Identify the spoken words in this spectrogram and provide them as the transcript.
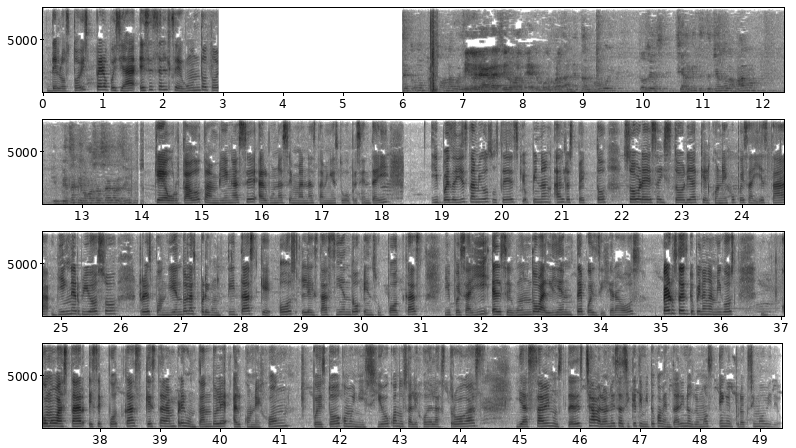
de los toys, pero pues ya ese es el segundo toy. como persona, güey. Si no era agradecido, no vale que poco La neta no, güey. Entonces, si alguien te está echando la mano y piensa que no vas a ser agradecido, pues... Que Hurtado también hace algunas semanas también estuvo presente ahí. Y pues ahí está amigos, ustedes qué opinan al respecto sobre esa historia que el conejo pues ahí está bien nervioso respondiendo las preguntitas que Oz le está haciendo en su podcast y pues ahí el segundo valiente pues dijera Oz. Pero ustedes qué opinan amigos, cómo va a estar ese podcast, qué estarán preguntándole al conejón, pues todo como inició cuando se alejó de las drogas ya saben ustedes, chavalones, así que te invito a comentar y nos vemos en el próximo video.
